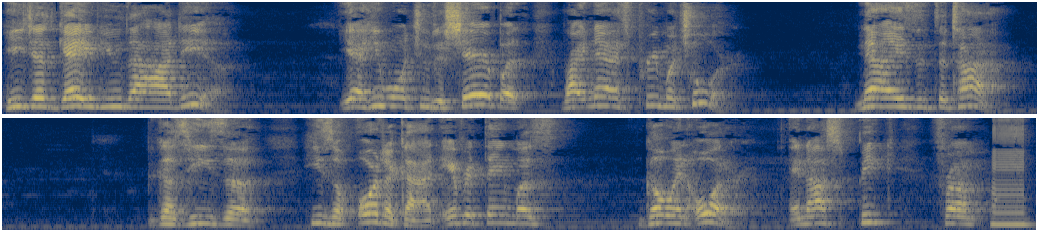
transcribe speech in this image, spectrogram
He just gave you the idea. Yeah, he wants you to share, but right now it's premature. Now isn't the time. Because he's a he's an order God. Everything must go in order. And I speak from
